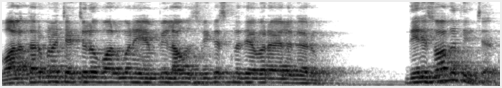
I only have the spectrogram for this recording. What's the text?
వాళ్ళ తరపున చర్చలో పాల్గొనే ఎంపీ లావు శ్రీకృష్ణదేవరాయలు గారు దీన్ని స్వాగతించారు.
